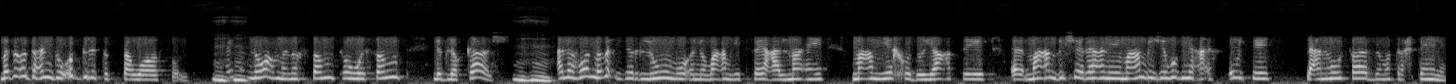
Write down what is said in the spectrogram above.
ما بيقعد عنده قدرة التواصل. هذا النوع من الصمت هو صمت البلوكاج. أنا هون ما بقدر لومه إنه ما عم يتفاعل معي ما عم ياخذ ويعطي آه، ما عم بيشارعني ما عم بيجاوبني على أسئلتي لأنه هو صار بمطرح ثاني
